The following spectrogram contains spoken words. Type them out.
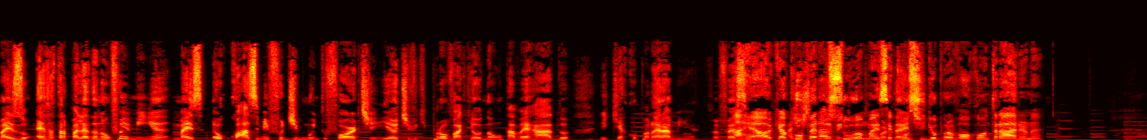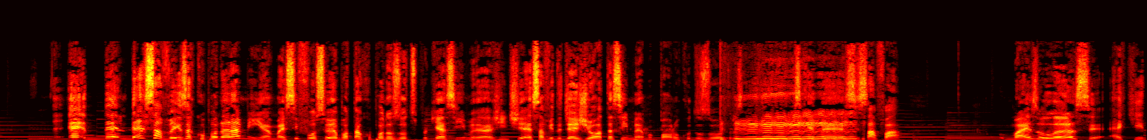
mas o, essa atrapalhada não foi minha, mas eu quase me fudi muito forte e eu tive que provar que eu não tava errado e que a culpa não era minha. Foi, foi assim, a real é que a, a culpa era sua, mas importante. você conseguiu provar o contrário, né? É, de, dessa vez a culpa não era minha, mas se fosse eu ia botar a culpa nos outros, porque é assim, a gente, essa vida de AJ é assim mesmo, pau no cu dos outros, o é se safar. Mas o lance é que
